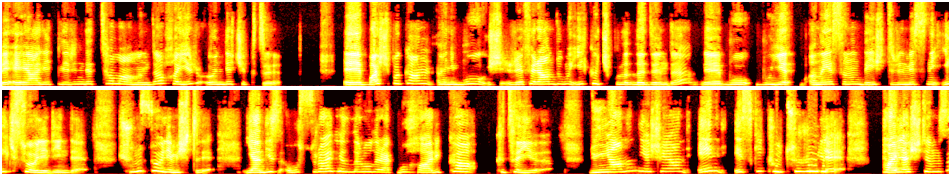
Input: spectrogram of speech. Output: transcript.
ve eyaletlerinde tamamında hayır önde çıktı. Ee, başbakan hani bu referandumu ilk açıkladığında e, bu bu anayasanın değiştirilmesini ilk söylediğinde şunu söylemişti. Yani biz Avustralyalılar olarak bu harika kıtayı dünyanın yaşayan en eski kültürüyle paylaştığımızı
